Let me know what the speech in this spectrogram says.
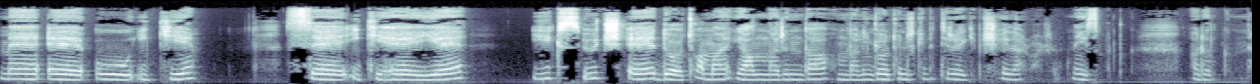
M E U 2 S 2 H Y X3E4 ama yanlarında onların gördüğünüz gibi tire gibi şeyler var. Neyse artık. Aralık ne?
